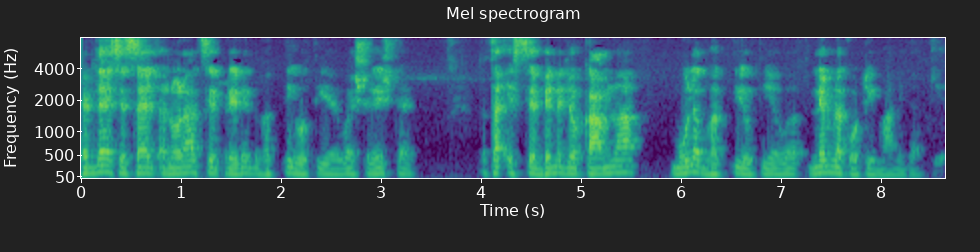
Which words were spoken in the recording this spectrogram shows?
हृदय से सहज, अनुराग से प्रेरित भक्ति होती है, वह श्रेष्ठ है। तथा इससे भिन्न जो कामना मूलक भक्ति होती है, वह निम्न कोटि मानी जाती है।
